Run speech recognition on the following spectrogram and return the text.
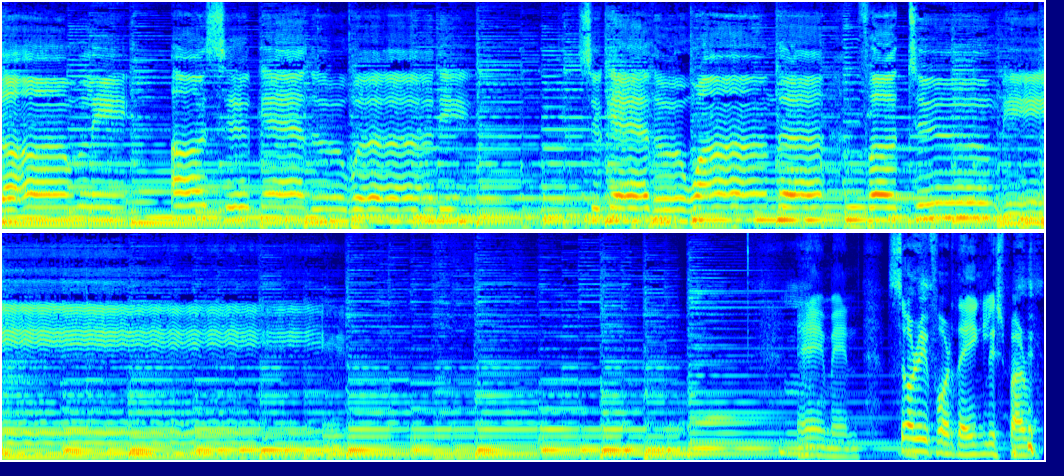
lovely, altogether worthy, together wonderful to me. Sorry for the English part.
